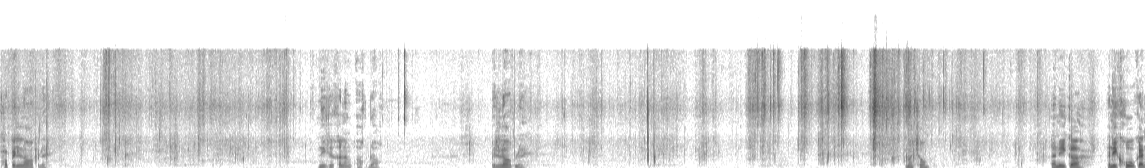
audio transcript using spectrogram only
เขาเป็นรอบเลย นี่ก็กำลังออกดอก เป็นรอบเลยมาชม อันนี้ก็อันนี้คู่กัน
